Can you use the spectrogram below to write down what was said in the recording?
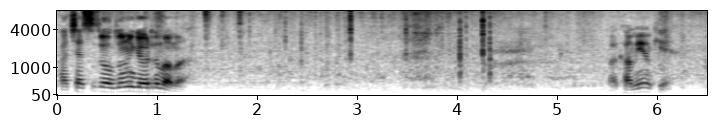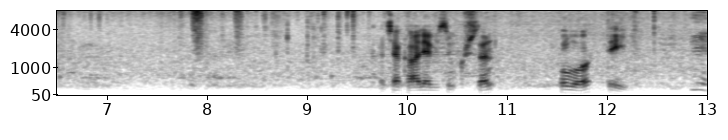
Paçasız olduğunu gördüm ama. Bakamıyorum ki. Kaçak hala bizim kuşların. Bu mu? Değil. Gitti.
